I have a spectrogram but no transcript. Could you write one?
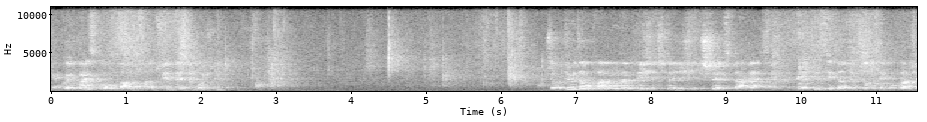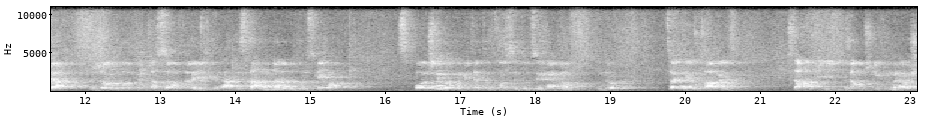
Dziękuję Państwu. Uchwała została przyjęta jednogłośnie. Przechodzimy do uchwały nr 243 w sprawie petycji dotyczącej poparcia rządu tymczasowej Rady Stanu Narodu Polskiego Społecznego Komitetu Konstytucyjnego. Druk całej tej uchwały stanowi załącznik nr 8.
